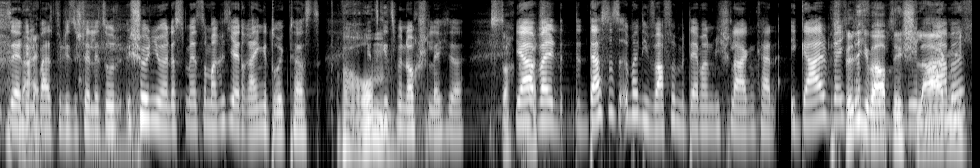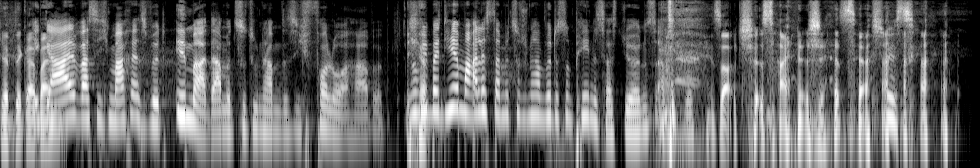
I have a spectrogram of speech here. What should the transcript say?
Sehr Nein. relevant für diese Stelle. So schön, Johann, dass du mir jetzt nochmal richtig einen reingedrückt hast. warum? Jetzt geht's mir noch schlechter. ist doch Ja, Quatsch. weil das ist immer die Waffe, mit der man mich schlagen kann. Egal welche ich will dich überhaupt ich nicht schlagen. Habe, ich hab dir egal was ich mache, es wird immer damit zu tun haben, dass ich Follower habe. Ich So wie hab- bei dir immer alles damit zu tun haben wird, dass du einen Penis hast, Jörn. Das ist einfach so. so, tschüss. Jetzt, ja. Tschüss.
